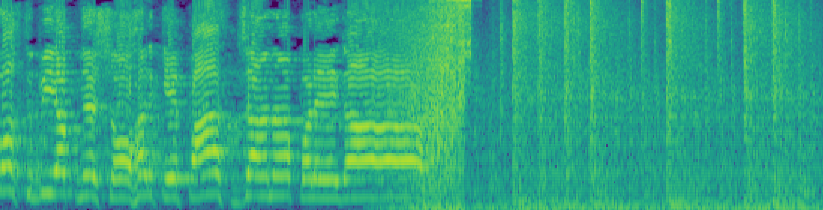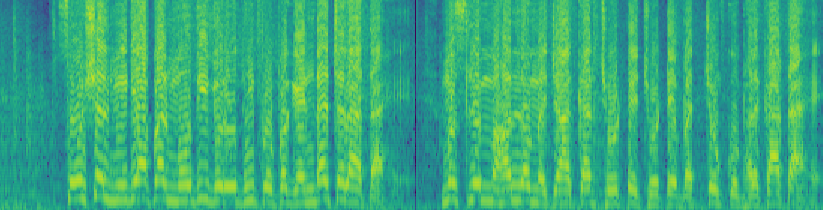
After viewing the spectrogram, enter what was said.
वक्त भी अपने शोहर के पास जाना पड़ेगा। सोशल मीडिया पर मोदी विरोधी प्रोपेगेंडा चलाता है। मुस्लिम मोहल्लों में जाकर छोटे छोटे बच्चों को भड़काता है।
